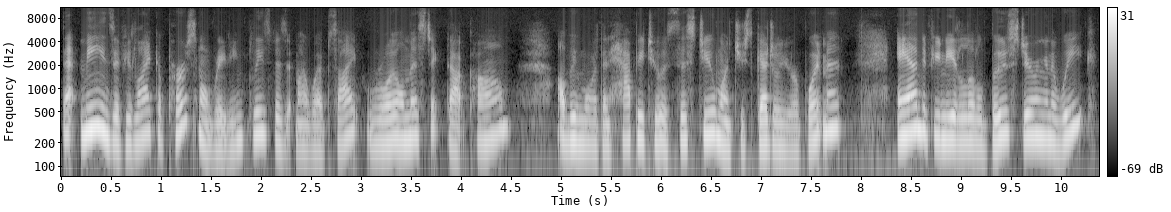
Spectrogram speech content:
That means if you'd like a personal reading, please visit my website, royalmystic.com. I'll be more than happy to assist you once you schedule your appointment. And if you need a little boost during the week,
